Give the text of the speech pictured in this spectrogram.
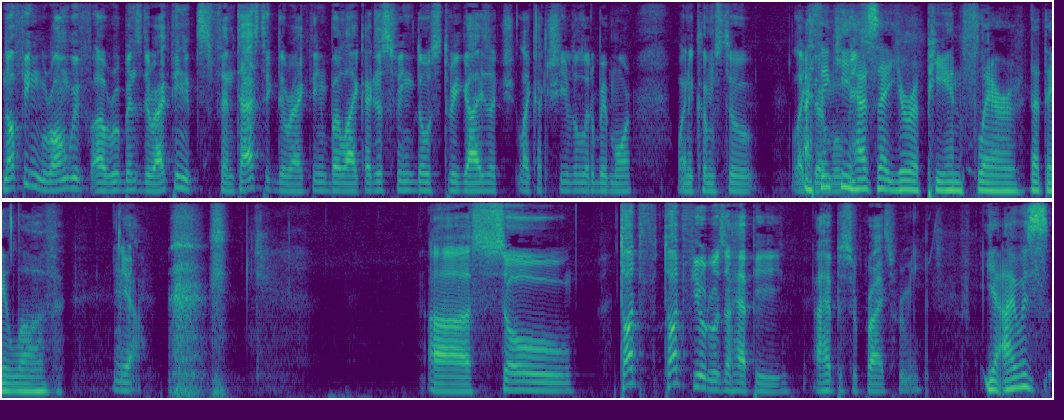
Nothing wrong with uh, Ruben's directing; it's fantastic directing. But like, I just think those three guys ach- like achieved a little bit more when it comes to like I their think he has that European flair that they love. Yeah. uh, so Todd Todd Field was a happy a happy surprise for me. Yeah, I was.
